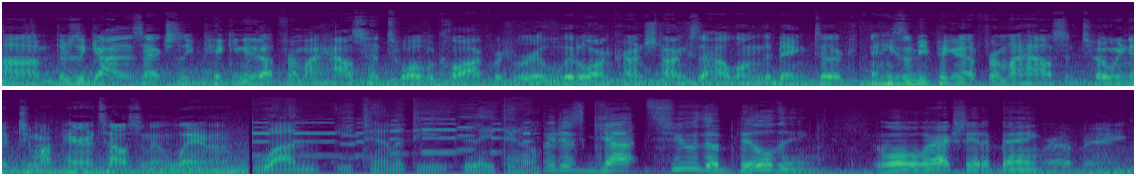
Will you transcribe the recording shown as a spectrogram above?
Um, there's a guy that's actually picking it up from my house at 12 o'clock, which we're a little on crunch time because of how long the bank took. And he's gonna be picking it up from my house and towing it to my parents' house in Atlanta. One eternity later. We just got to the building. Well, we're actually at a bank, We're at a bank.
